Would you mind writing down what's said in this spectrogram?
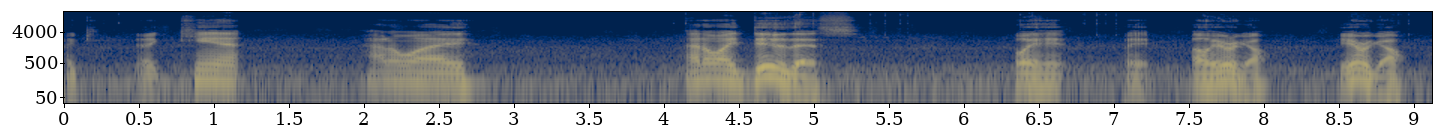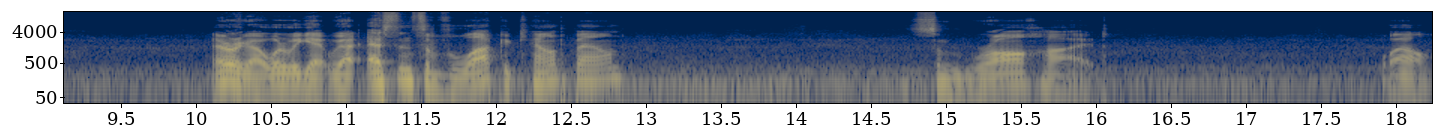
I, I can't, how do I, how do I do this? Oh, wait, wait, oh here we go, here we go. There we go, what do we get? We got Essence of Luck, account bound some raw hide. Wow.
